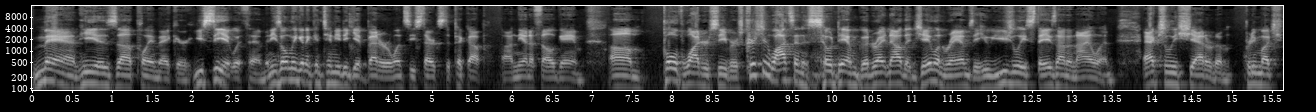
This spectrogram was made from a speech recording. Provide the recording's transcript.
Man, he is a playmaker. You see it with him, and he's only going to continue to get better once he starts to pick up on the NFL game. Um, both wide receivers. Christian Watson is so damn good right now that Jalen Ramsey, who usually stays on an island, actually shadowed him pretty much,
